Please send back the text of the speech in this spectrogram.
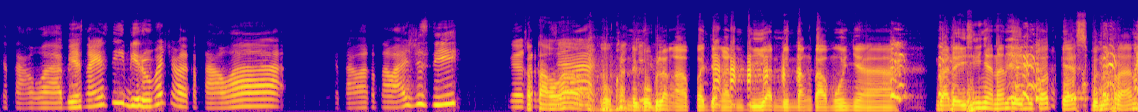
Ketawa. Biasanya sih di rumah cuma ketawa. Ketawa-ketawa aja sih. Gak Ketawa. kerja. Bukan deh gue bilang apa, jangan Dian bintang tamunya. Nggak ada isinya nanti ini podcast beneran.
